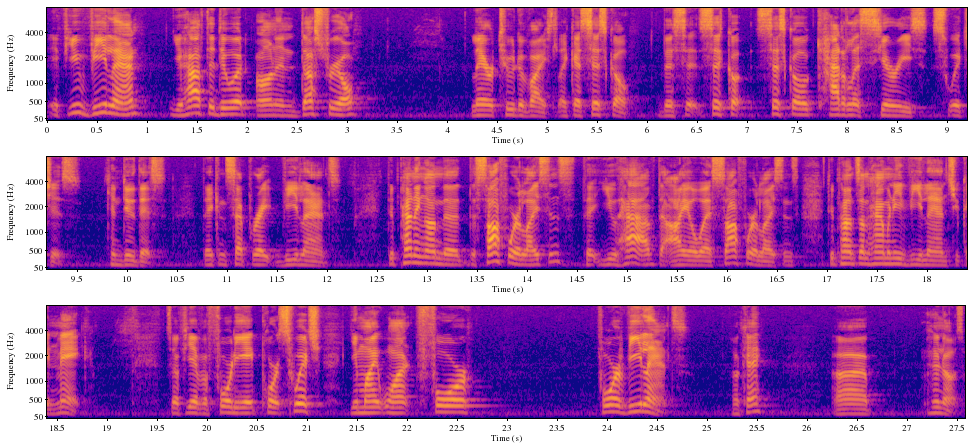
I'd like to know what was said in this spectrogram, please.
if you VLAN, you have to do it on an industrial layer 2 device, like a Cisco. The Cisco, Cisco Catalyst series switches can do this. They can separate VLANs. Depending on the, the software license that you have, the IOS software license, depends on how many VLANs you can make. So if you have a 48 port switch, you might want four, four VLANs, okay? Uh, who knows,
